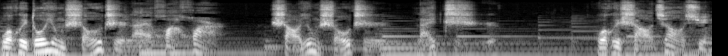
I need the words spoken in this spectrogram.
我会多用手指来画画。少用手指来指，我会少教训，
